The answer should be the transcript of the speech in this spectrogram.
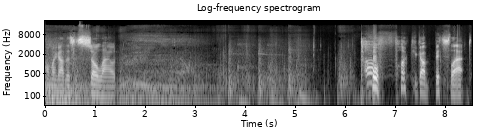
Oh my god, this is so loud. Oh, oh fuck, you got bitch slapped.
